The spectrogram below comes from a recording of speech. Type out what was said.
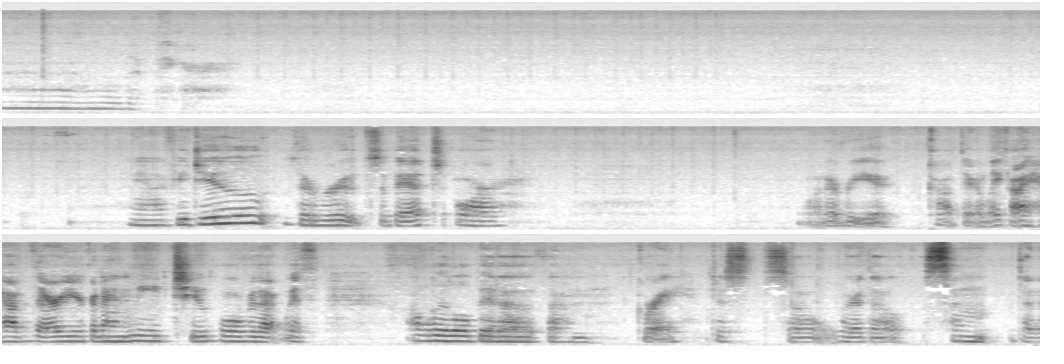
Uh. Now, if you do the roots a bit or whatever you got there, like I have there, you're going to need to go over that with a little bit of um, gray, just so where the sun, the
